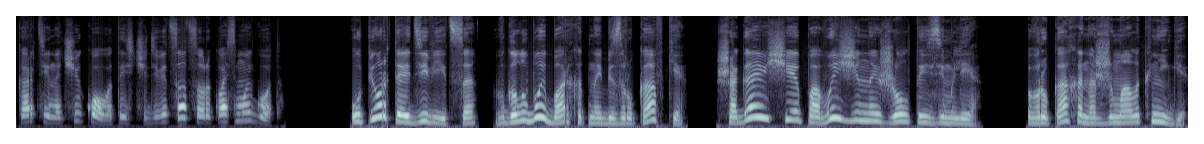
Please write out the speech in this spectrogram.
Картина Чайкова, 1948 год. Упертая девица в голубой бархатной безрукавке, шагающая по выжженной желтой земле. В руках она сжимала книги.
